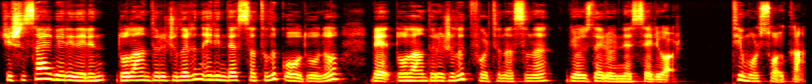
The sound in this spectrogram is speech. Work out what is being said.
kişisel verilerin dolandırıcıların elinde satılık olduğunu ve dolandırıcılık fırtınasını gözler önüne seriyor. Timur Soykan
